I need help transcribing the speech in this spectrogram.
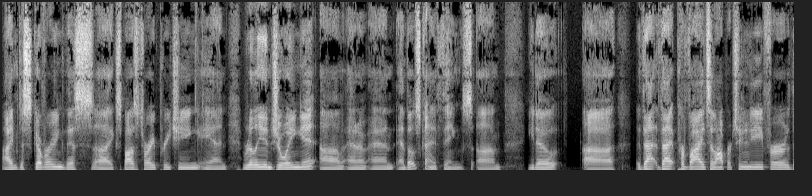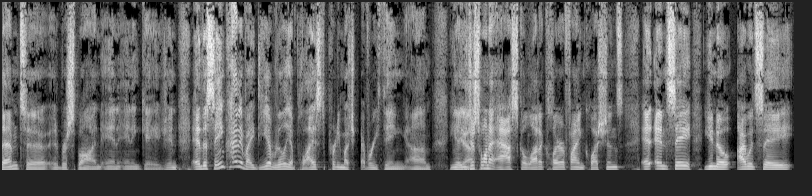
I'm discovering this uh, expository preaching and really enjoying it, um, and and and those kind of things. Um, you know, uh, that that provides an opportunity for them to respond and, and engage. And and the same kind of idea really applies to pretty much everything. Um, you know Yeah. you just want to ask a lot of clarifying questions and, and say you know i would say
